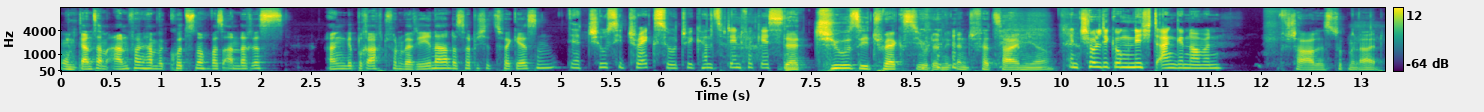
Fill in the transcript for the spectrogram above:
Und ganz am Anfang haben wir kurz noch was anderes angebracht von Verena, das habe ich jetzt vergessen. Der Juicy Tracksuit, wie kannst du den vergessen? Der Juicy Tracksuit, in- verzeih mir. Entschuldigung, nicht angenommen. Schade, es tut mir leid.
